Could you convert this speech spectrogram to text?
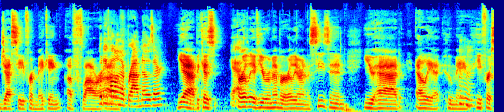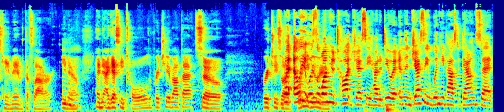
Jesse for making a flower. What do you call of- him? A brown noser? Yeah, because Yeah. early, if you remember earlier in the season, you had Elliot who made Mm-hmm. he first came in with the flower, you know, and I guess he told Richie about that. So Richie's like, but Elliot was you the one who taught Jesse how to do it. And then Jesse, when he passed it down, said,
